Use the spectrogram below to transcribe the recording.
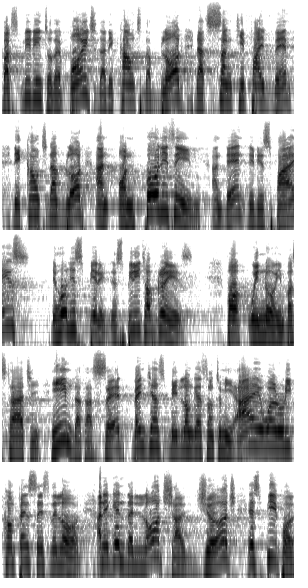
backsliding to the point that they count the blood that sanctified them. They count that blood an unholy thing. And then they despise the Holy Spirit, the Spirit of grace. For we know in verse 30, him that has said, vengeance belongeth unto me, I will recompense, says the Lord. And again, the Lord shall judge his people.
